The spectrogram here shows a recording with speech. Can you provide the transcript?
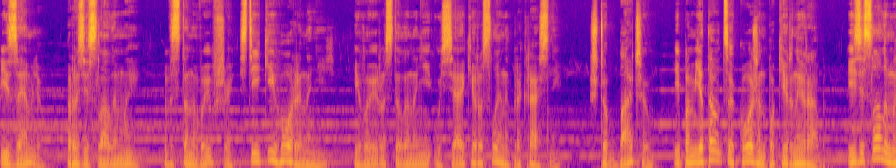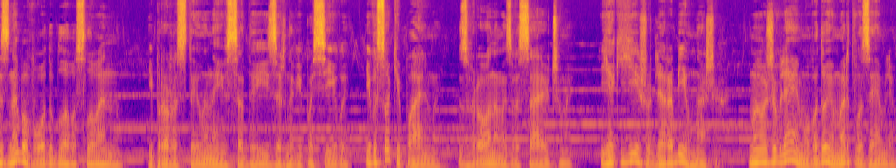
і землю розіслали ми, встановивши стійкі гори на ній, і виростили на ній усякі рослини прекрасні щоб бачив і пам'ятав це кожен покірний раб, і зіслали ми з неба воду благословенну, і проростили нею сади і зернові посіви, і високі пальми з гронами звисаючими, як їжу для рабів наших. Ми оживляємо водою мертву землю,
